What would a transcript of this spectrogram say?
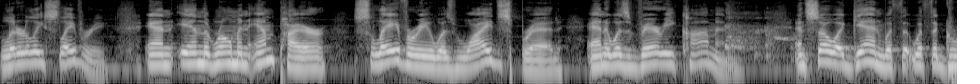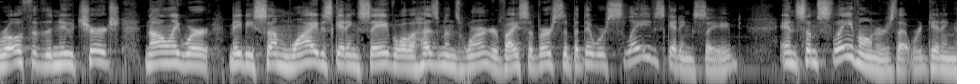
literally slavery. And in the Roman Empire, slavery was widespread and it was very common. And so, again, with the, with the growth of the new church, not only were maybe some wives getting saved while the husbands weren't, or vice versa, but there were slaves getting saved and some slave owners that were getting,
